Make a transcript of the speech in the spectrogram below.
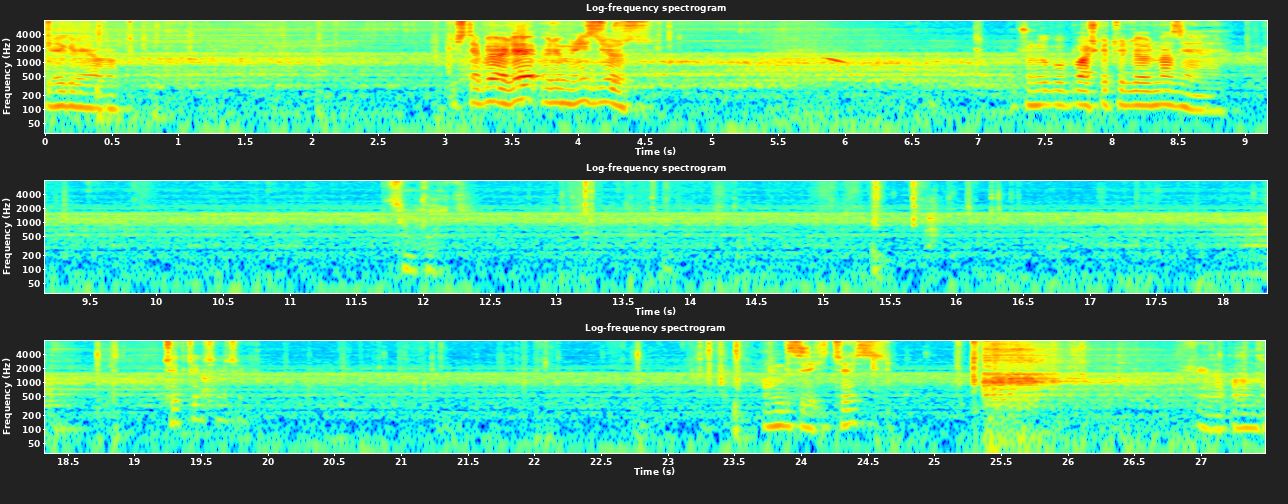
Güle güle yavrum. İşte böyle ölümünü izliyoruz. Çünkü bu başka türlü ölmez yani. Şimdi Çık çık çık çık. Hangisiyle gideceğiz? Şöyle yapalım da.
